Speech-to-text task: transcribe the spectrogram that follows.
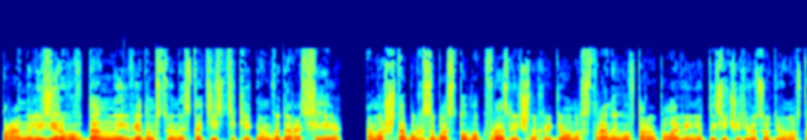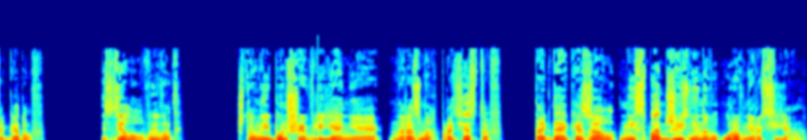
проанализировав данные ведомственной статистики МВД России о масштабах забастовок в различных регионах страны во второй половине 1990-х годов, сделал вывод, что наибольшее влияние на размах протестов тогда оказал не спад жизненного уровня россиян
